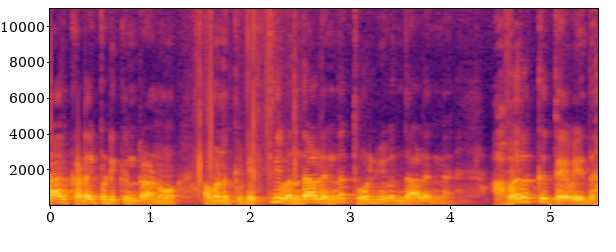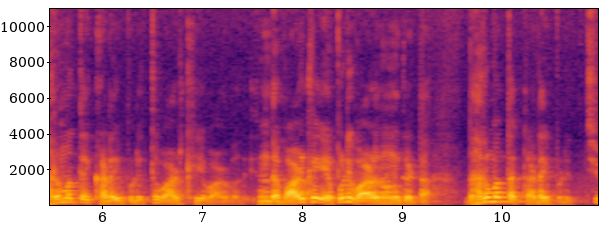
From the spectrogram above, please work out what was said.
யார் கடைப்பிடிக்கின்றானோ அவனுக்கு வெற்றி வந்தால் என்ன தோல்வி வந்தால் என்ன? அவருக்கு தேவை தர்மத்தை கடைப்பிடித்து வாழ்க்கையை வாழ்வது. இந்த வாழ்க்கையை எப்படி வாழணும்னு கேட்டால் தர்மத்தை கடைப்பிடித்து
